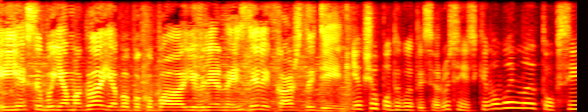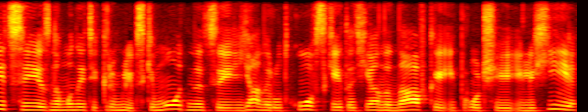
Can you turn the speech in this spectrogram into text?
И если бы я могла, я бы покупала ювелирные изделия каждый день. Якщо подивитися російські новини, то всі ці знамениті кремлівські модниці, Яни Рудковські, Тетяни Навки і прочі Іліхії,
